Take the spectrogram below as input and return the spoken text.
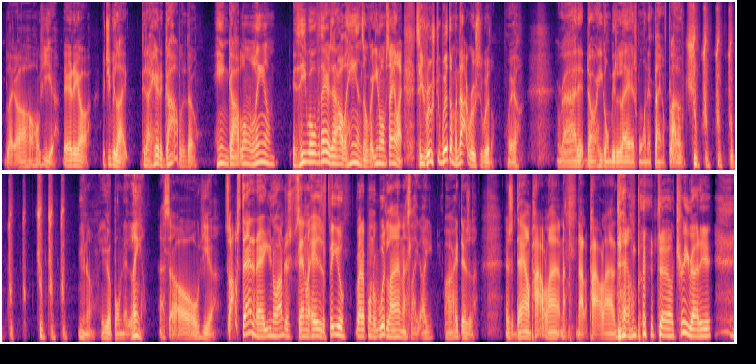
Like, oh yeah, there they are. But you be like, did I hear the gobbler though? He ain't gobbling on the limb. Is he over there? Is that all the hens over there? You know what I'm saying? Like, is he roosted with them or not roosted with them? Well, right at dark, he gonna be the last one. That thing will fly up. You know, he up on that limb. I said, oh yeah. So I was standing there. You know, I'm just standing on the edge of the field, right up on the wood line. And I was like, all right, there's a there's a down power line, not a power line, a down down tree right here.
